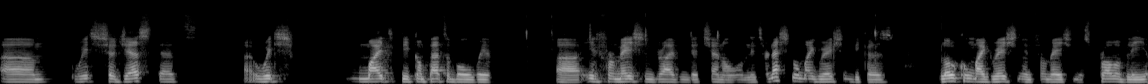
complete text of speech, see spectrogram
um, which suggests that uh, which might be compatible with uh, information driving the channel on international migration because local migration information is probably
